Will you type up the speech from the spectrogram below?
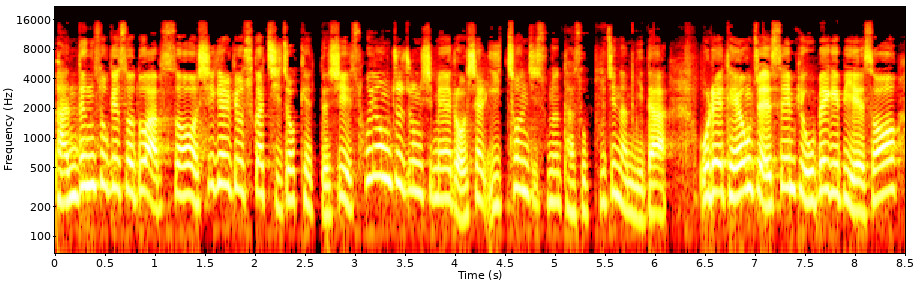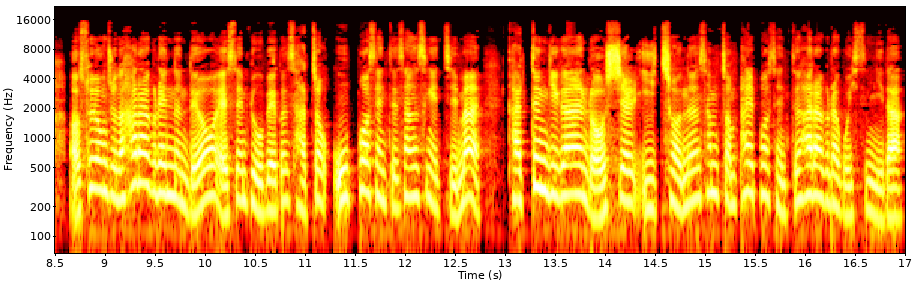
반등 속에서도 앞서 시겔 교수가 지적했듯이 소형주 중심의 러시아 2000 지수는 다소 부진합니다. 올해 대형주 S&P 500에 비해서 어, 소형주는 하락을 했는데요. S&P 500은 4.5% 상승했지만 같은 기간 러시아 2000은 3.8% 하락을 하고 있습니다.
